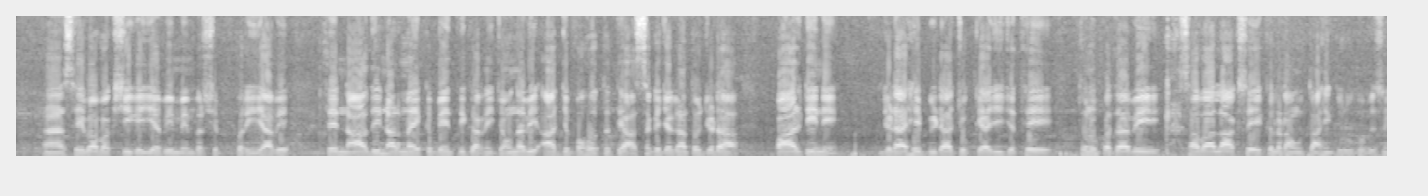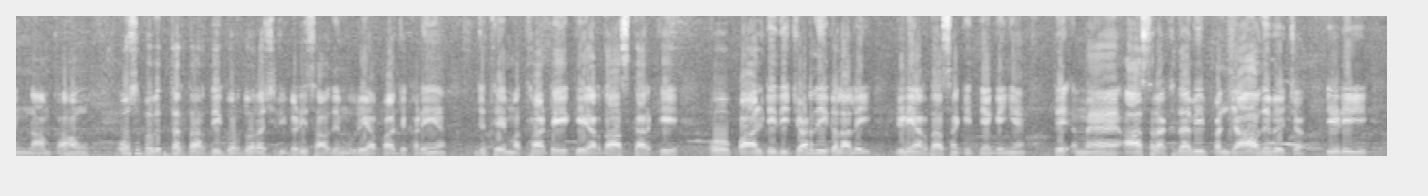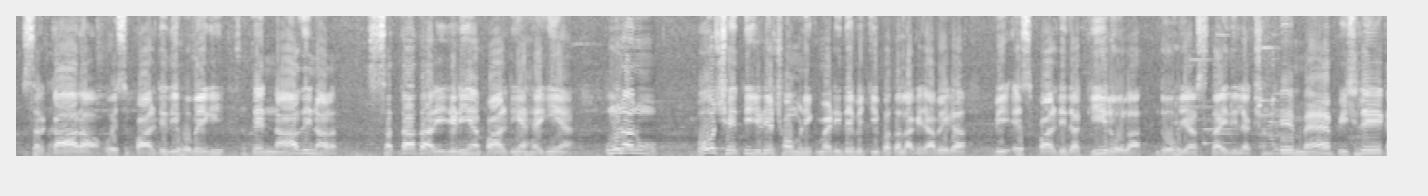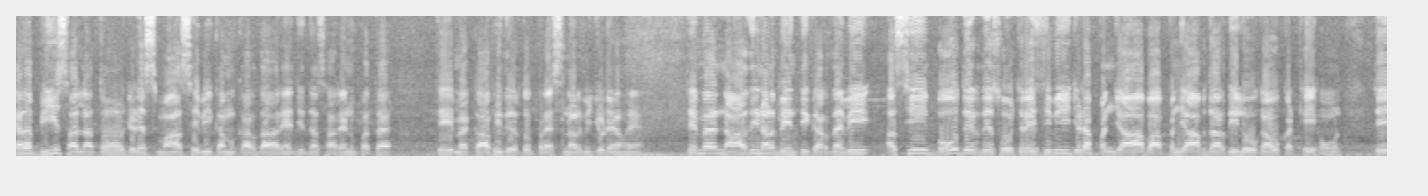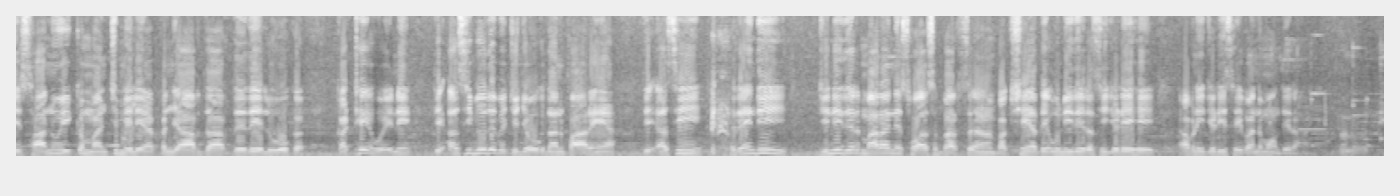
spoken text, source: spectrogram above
ਸੇਵਾ ਬਖਸ਼ੀ ਗਈ ਹੈ ਵੀ ਮੈਂਬਰਸ਼ਿਪ ਭਰੀ ਜਾਵੇ। ਤੇ ਨਾਲ ਦੀ ਨਾਲ ਮੈਂ ਇੱਕ ਬੇਨਤੀ ਕਰਨੀ ਚਾਹੁੰਦਾ ਵੀ ਅੱਜ ਬਹੁਤ ਇਤਿਹਾਸਕ ਜਗ੍ਹਾ ਤੋਂ ਜਿਹੜਾ ਪਾਰਟੀ ਨੇ, ਜਿਹੜਾ ਇਹ ਬੀੜਾ ਚੁੱਕਿਆ ਜੀ, ਜਿੱਥੇ ਤੁਹਾਨੂੰ ਪਤਾ ਵੀ ਸਵਾ ਲੱਖ ਸੇ ਇੱਕ ਲੜਾਊਂ ਤਾਂ ਹੀ ਗੁਰੂ ਗੋਬਿੰਦ ਸਿੰਘ ਨਾਮ ਕਹਾਉਂ। ਉਸ ਪਵਿੱਤਰ ਧਰਤੀ ਗੁਰਦੁਆਰਾ ਸ੍ਰੀ ਗੜੀ ਸਾਹਿਬ ਦੇ ਮੂਹਰੇ ਆਪਾਂ ਅੱਜ ਖੜੇ ਆ ਜਿੱਥੇ ਮੱਥਾ ਟੇਕ ਕੇ ਅਰਦਾਸ ਕਰਕੇ ਉਹ ਪਾਰਟੀ ਦੀ ਚੜ੍ਹਦੀ ਕਲਾ ਲਈ ਜਿਹੜੀਆਂ ਅਰਦਾਸਾਂ ਕੀਤੀਆਂ ਗਈਆਂ। ਤੇ ਮੈਂ ਆਸ ਰੱਖਦਾ ਵੀ ਪੰਜਾਬ ਦੇ ਵਿੱਚ ਜਿਹੜੀ ਸਰਕਾਰ ਆ, ਉਹ ਇਸ ਪਾਰਟੀ ਦੀ ਹੋਵੇਗੀ। ਤੇ ਨਾਲ ਦੀ ਨਾਲ ਸੱਤਾਧਾਰੀ ਜਿਹੜੀਆਂ ਪਾਰਟੀਆਂ ਹੈਗੀਆਂ, ਉਹਨਾਂ ਨੂੰ ਬਹੁਤ ਛੇਤੀ ਜਿਹੜੀ ਸ਼੍ਰੋਮਣੀ ਕਮੇਟੀ ਦੇ ਵਿੱਚ ਹੀ ਪਤਾ ਲੱਗ ਜਾਵੇਗਾ ਵੀ ਇਸ ਪਾਰਟੀ ਦਾ ਕੀ ਰੋਲ ਆ 2027 ਦੀ ਇਲੈਕਸ਼ਨ ਦੇ। ਤੇ ਮੈਂ ਪਿਛਲੇ ਕਹਿੰਦਾ 20 ਸਾਲਾਂ ਤੋਂ ਜਿਹੜੇ ਸਮਾਜ ਸੇਵੀ ਕੰਮ ਕਰਦਾ ਆ ਰਿਹਾ, ਜਿੱਦਾਂ ਸਾਰਿਆਂ ਨੂੰ ਪਤਾ ਹੈ, ਤੇ ਮੈਂ ਕਾਫੀ ਦੇਰ ਤੋਂ ਪ੍ਰੈਸ ਨਾਲ ਵੀ ਜੁੜਿਆ ਹੋਇਆ। ਤੇ ਮੈਂ ਨਾਲ ਦੀ ਨਾਲ ਬੇਨਤੀ ਕਰਦਾ ਵੀ ਅਸੀਂ ਬਹੁਤ ਦੇਰ ਦੇ ਸੋਚ ਰਹੇ ਸੀ ਵੀ ਜਿਹੜਾ ਪੰਜਾਬ ਆ ਪੰਜਾਬ ਦਰਦੀ ਲੋਕ ਆ ਉਹ ਇਕੱਠੇ ਹੋਣ ਤੇ ਸਾਨੂੰ ਇੱਕ ਮੰਚ ਮਿਲਿਆ ਪੰਜਾਬ ਦਰਦੇ ਦੇ ਲੋਕ ਇਕੱਠੇ ਹੋਏ ਨੇ ਤੇ ਅਸੀਂ ਵੀ ਉਹਦੇ ਵਿੱਚ ਯੋਗਦਾਨ ਪਾ ਰਹੇ ਹਾਂ ਤੇ ਅਸੀਂ ਰਹਿੰਦੀ ਜਿੰਨੀ ਦੇਰ ਮਹਾਰਾਜ ਨੇ ਸਵਾਸ ਬਖਸ਼- ਅ, ਬਖਸ਼ੇ ਆ ਤੇ ਉਨੀ ਦੇਰ ਅਸੀਂ ਜਿਹੜੇ ਇਹ ਆਪਣੀ ਜਿਹੜੀ ਸੇਵਾ ਨਿਭਾਉਂਦੇ ਰਹਾਂਗੇ।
